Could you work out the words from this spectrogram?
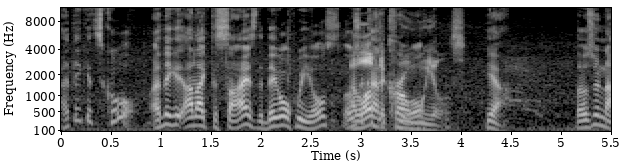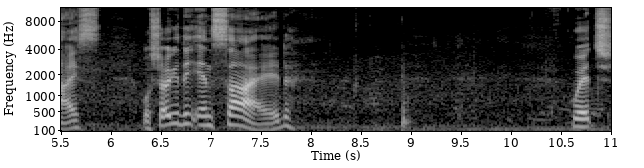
I think it's cool. I think it, I like the size, the big old wheels. Those I are love the chrome cool. wheels. Yeah, those are nice. We'll show you the inside, which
